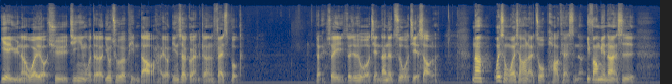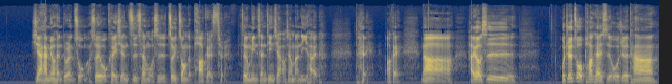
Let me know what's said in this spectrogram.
业余呢，我也有去经营我的 YouTube 频道，还有 Instagram 跟 Facebook。对，所以这就是我简单的自我介绍了。那为什么我会想要来做 Podcast 呢？一方面当然是现在还没有很多人做嘛，所以我可以先自称我是最壮的 Podcaster。这个名称听起来好像蛮厉害的。对，OK。那还有是，我觉得做 Podcast，我觉得它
